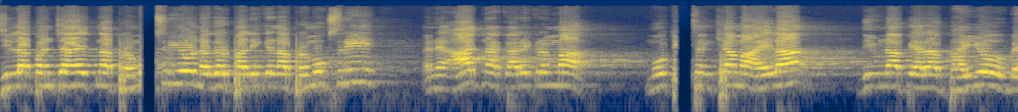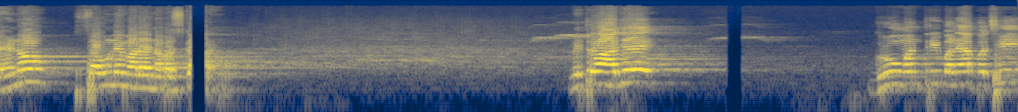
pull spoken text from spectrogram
જિલ્લા પંચાયતના પ્રમુખશ્રીઓ, નગરપાલિકાના પ્રમુખશ્રી અને આજના કાર્યક્રમમાં મોટી સંખ્યામાં આવેલા દીવના પ્યારા ભાઈઓ, બહેનો, સૌને મારા નમસ્કાર. મિત્રો, આજે ગૃહમંત્રી બન્યા પછી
